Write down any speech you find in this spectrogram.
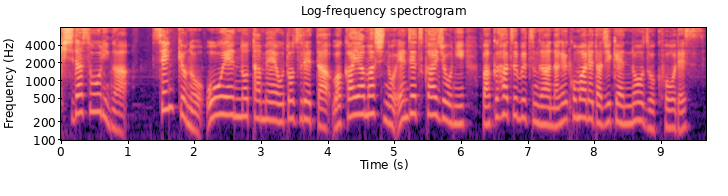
岸田総理が選挙の応援のため訪れた和歌山市の演説会場に爆発物が投げ込まれた事件の続報です。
